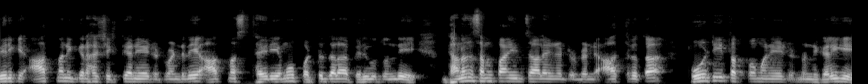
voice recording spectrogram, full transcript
వీరికి ఆత్మనిగ్రహ శక్తి అనేటటువంటిది ఆత్మస్థైర్యము పట్టుదల పెరుగుతుంది. ధనం సంపాదించాలనేటటువంటి ఆతృత పోటీ తత్వం అనేటటువంటి కలిగి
